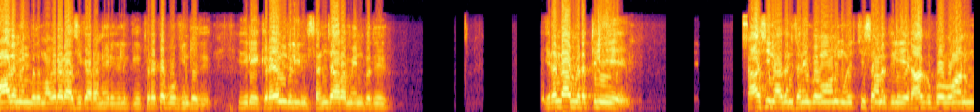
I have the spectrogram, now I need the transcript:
மாதம் என்பது மகர ராசிக்கார நேர்களுக்கு பிறக்கப் போகின்றது. இதிலே கிரகங்களின் சஞ்சாரம் என்பது இரண்டாம் இடத்திலேயே ராசிநாதன் சனி பகவானும் முயற்சி ஸ்தானத்திலே ராகு பகவானும்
